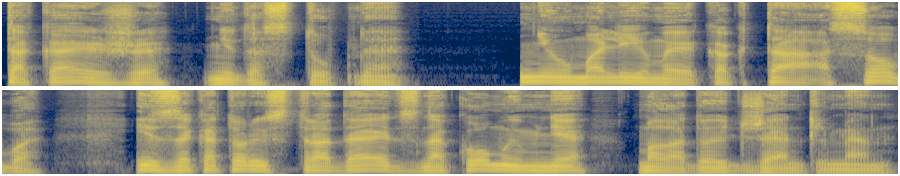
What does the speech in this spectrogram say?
такая же недоступная, неумолимая, как та особа, из-за которой страдает знакомый мне молодой джентльмен».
